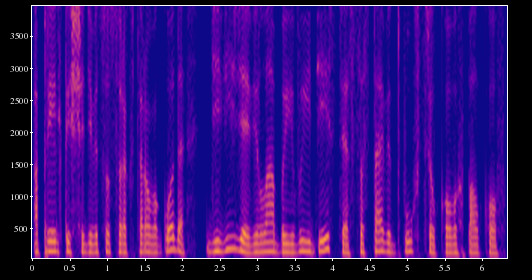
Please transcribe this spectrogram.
апрель 1942 года, дивизия вела боевые действия в составе двух стрелковых полков.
